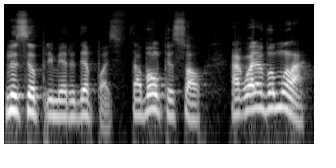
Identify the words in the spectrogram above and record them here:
no seu primeiro depósito, tá bom, pessoal? Agora vamos lá.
